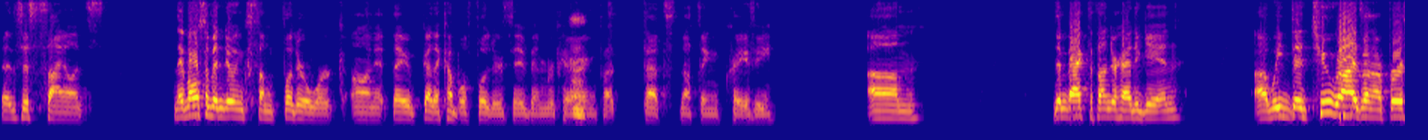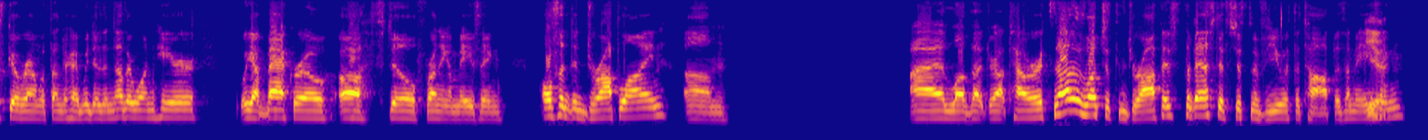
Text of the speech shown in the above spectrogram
It's just silence. They've also been doing some footer work on it. They've got a couple of footers they've been repairing, but that's nothing crazy. Um, then back to Thunderhead again. Uh, we did two rides on our first go round with Thunderhead. We did another one here. We got back row. Oh, still running amazing. Also did drop line. Um, I love that drop tower. It's not as much as the drop is the best. It's just the view at the top is amazing.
